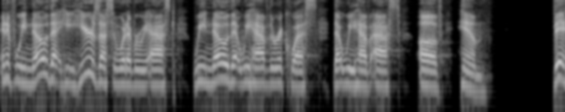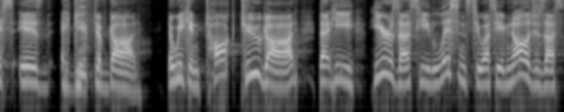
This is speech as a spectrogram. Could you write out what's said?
And if we know that he hears us in whatever we ask, we know that we have the requests that we have asked of him. This is a gift of God, that we can talk to God, that he hears us, he listens to us, he acknowledges us,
